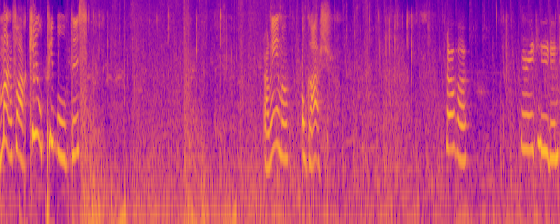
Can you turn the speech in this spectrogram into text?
Mind if I kill people with this? I'm ammo. Oh gosh. Haha. Very cheating.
